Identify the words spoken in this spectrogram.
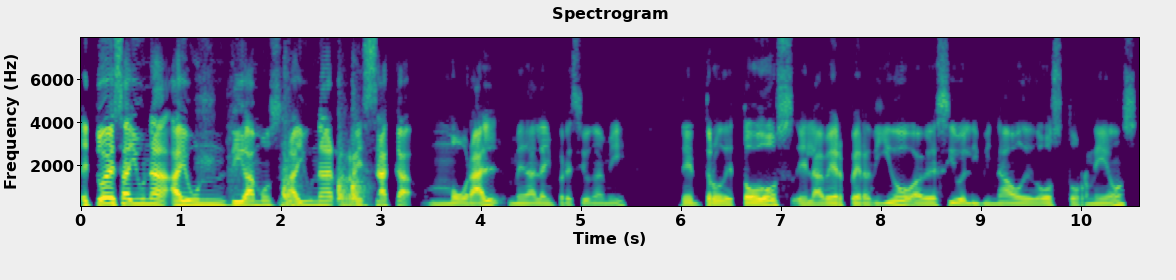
Entonces hay una, hay un, digamos, hay una resaca moral, me da la impresión a mí, dentro de todos, el haber perdido, haber sido eliminado de dos torneos.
